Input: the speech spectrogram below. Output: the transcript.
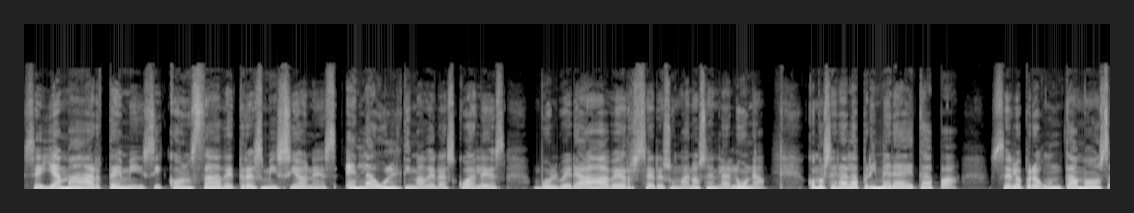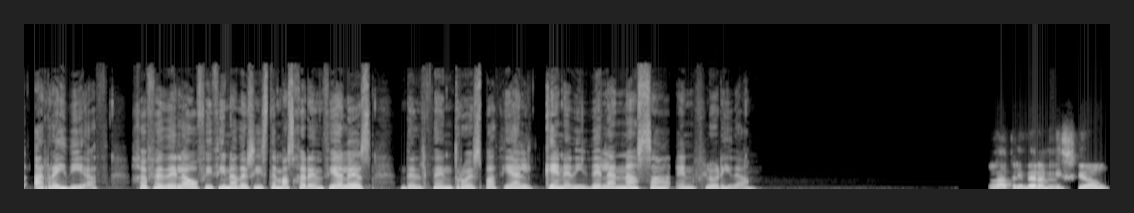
Se llama Artemis y consta de tres misiones, en la última de las cuales volverá a haber seres humanos en la Luna. ¿Cómo será la primera etapa? Se lo preguntamos a Rey Díaz, jefe de la Oficina de Sistemas Gerenciales del Centro Espacial Kennedy de la NASA en Florida. La primera misión,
